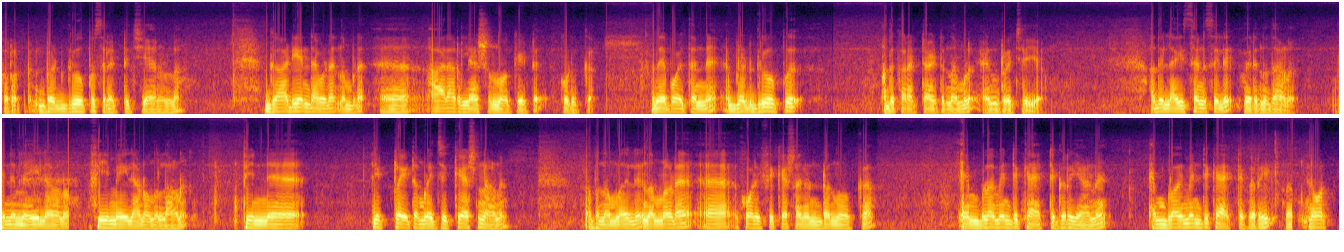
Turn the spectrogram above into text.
കുറപ്പൻ ബ്ലഡ് ഗ്രൂപ്പ് സെലക്ട് ചെയ്യാനുള്ള ഗാർഡിയന്റെ അവിടെ നമ്മുടെ ആരാ റിലേഷൻ നോക്കിയിട്ട് കൊടുക്കുക. അതേപോലെ തന്നെ ബ്ലഡ് ഗ്രൂപ്പ് അത് കറക്റ്റായിട്ട് നമ്മൾ എൻട്രി ചെയ്യുക. അത് ലൈസൻസിൽ വരുന്നതാണ്. പിന്നെ മെയിലാണോ? ഫീമെയിലാണോ എന്നുള്ളതാണ്. പിന്നെ ലിറ്ററേറ്റ് നമ്മൾ എഡ്യൂക്കേഷനാണ്. അപ്പോൾ നമ്മളതിൽ നമ്മുടെ ക്വാളിഫിക്കേഷൻ ഉണ്ടോ നോക്കുക. എംപ്ലോയ്മെന്റ് കാറ്റഗറിയാണ് എംപ്ലോയ്മെന്റ് കാറ്റഗറി നോട്ട്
